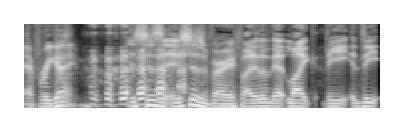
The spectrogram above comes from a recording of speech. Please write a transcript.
every game. it's just it's just very funny that like the the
